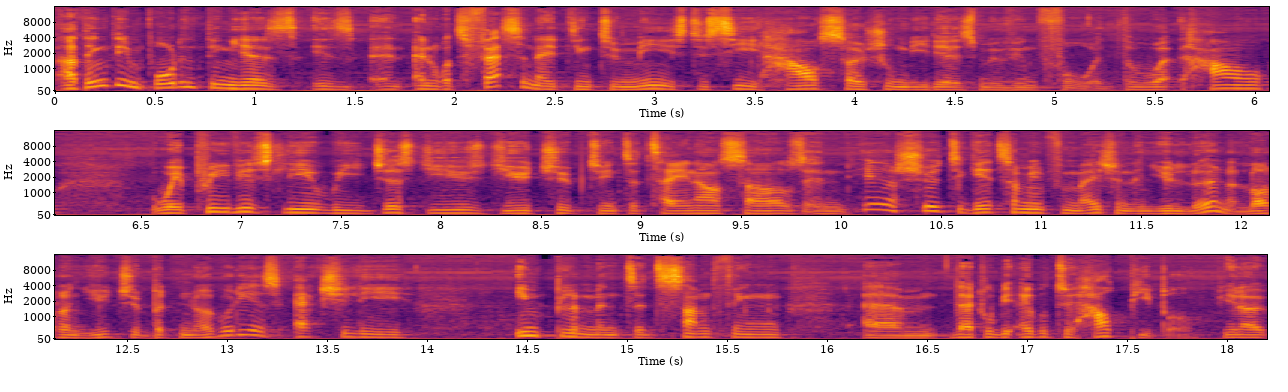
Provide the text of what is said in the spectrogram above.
I think the important thing here is, is and, and what's fascinating to me is to see how social media is moving forward. The how where previously we just used YouTube to entertain ourselves and yeah, sure to get some information and you learn a lot on YouTube, but nobody has actually implemented something um, that will be able to help people. You know,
